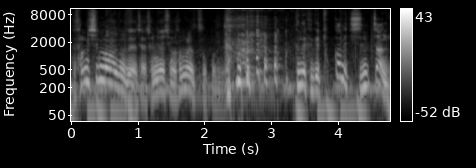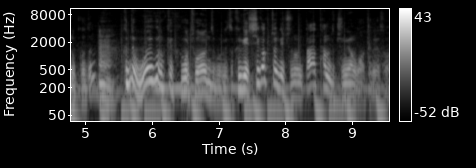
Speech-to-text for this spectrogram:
그 30만 원 정도에 제가 전 여자친구 선물했었거든요. 근데 그게 촉감이 진짜 안 좋거든? 응. 근데 왜 그렇게 그걸 좋아하는지 모르겠어. 그게 시각적이 주는 따뜻함도 중요한 것 같아, 그래서.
